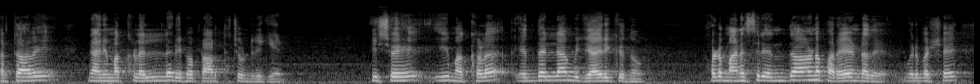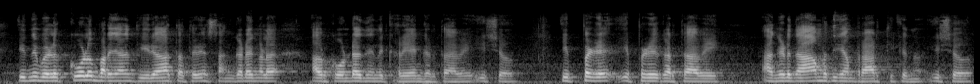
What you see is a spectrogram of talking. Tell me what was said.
കർത്താവെ ഞാൻ ഈ മക്കളെല്ലാവരും ഇപ്പോൾ പ്രാർത്ഥിച്ചുകൊണ്ടിരിക്കുകയാണ്. ഈശോയെ ഈ മക്കൾ എന്തെല്ലാം വിചാരിക്കുന്നു? അവരുടെ മനസ്സിൽ എന്താണ് പറയേണ്ടത്? ഒരു പക്ഷേ ഇന്ന് വെളുക്കോളം പറഞ്ഞാലും തീരാത്ത അത്രയും സങ്കടങ്ങൾ അവർക്കുണ്ടെന്ന് എനിക്കറിയാൻ കർത്താവെ. ഈശോ ഇപ്പോഴേ ഇപ്പോഴേ കർത്താവെ അങ്ങയുടെ നാമത്തിൽ ഞാൻ പ്രാർത്ഥിക്കുന്നു. ഈശോ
